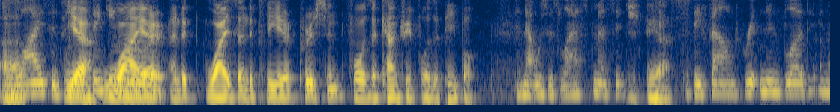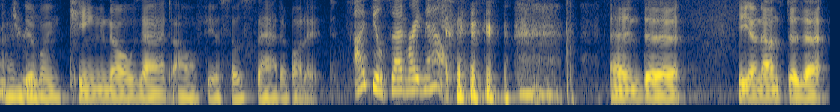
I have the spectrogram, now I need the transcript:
A Uh, wise and clear yeah, thinking wire and a wise and a clear person for the country, for the people. And that was his last message Yes. that they found written in blood in the And tree. uh, when King knows that, I'll feel so sad about it. I feel sad right now. and uh, he announced that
